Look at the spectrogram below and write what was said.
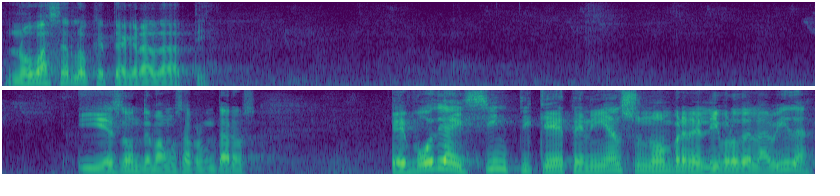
no va a ser lo que te agrada a ti. Y es donde vamos a preguntarnos. Evodia y Sintique tenían su nombre en el libro de la vida.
